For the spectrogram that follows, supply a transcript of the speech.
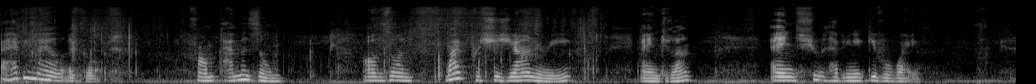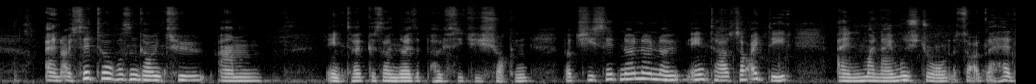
a happy mail I got from Amazon. I was on My Precious Yarnery, Angela, and she was having a giveaway. And I said to her I wasn't going to um, enter because I know the postage is shocking. But she said, no, no, no, enter. So I did, and my name was drawn. So I had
